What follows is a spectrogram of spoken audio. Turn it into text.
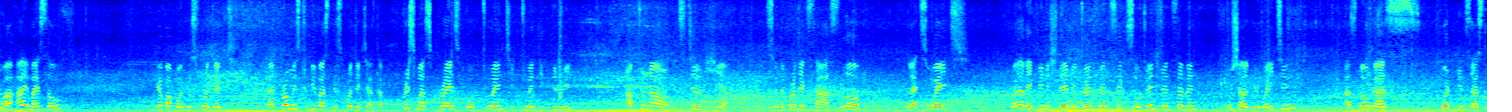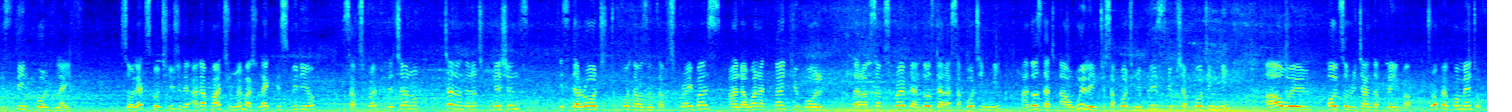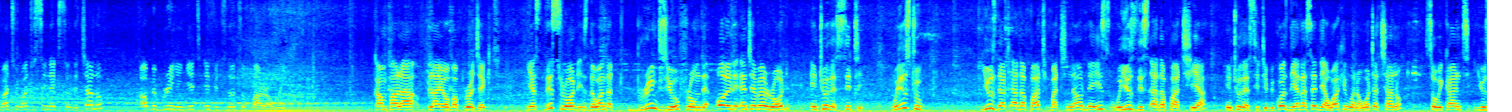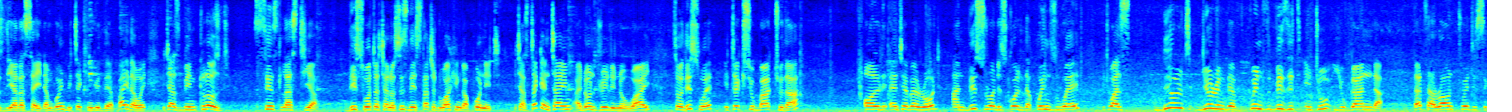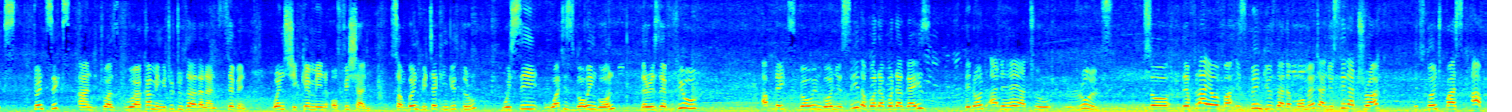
I myself gave up on this project that promised to give us this project as the Christmas prize for 2023. Up to now, it's still here. So the projects are slow. Let's wait whether they finish them in 2026 or 2027. We shall be waiting as long as God gives us this thing called life. So let's continue to the other part. Remember to like this video, subscribe to the channel, turn on the notifications. It's the road to 4,000 subscribers and I want to thank you all that have subscribed and those that are supporting me and those that are willing to support me. Please keep supporting me. I will also return the favor. Drop a comment of what you want to see next on the channel. I'll be bringing it if it's not so far away. Kampala flyover project. Yes, this road is the one that brings you from the old Entebbe road into the city. We used to use that other part, but nowadays we use this other part here into the city because the other side they are working on a water channel, so we can't use the other side. I'm going to be taking you there. By the way, it has been closed since last year. This water channel, since they started working upon it, it has taken time. I don't really know why. So this way, it takes you back to the old Entebbe Road, and this road is called the Queen's Way. It was built during the Queen's visit into Uganda. That's around 26, 26 and it was we were coming into 2007 when she came in officially. So I'm going to be taking you through. We see what is going on. There is a few updates going on. You see the boda boda guys, they don't adhere to rules. So the flyover is being used at the moment and you see that truck, it's going to pass up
